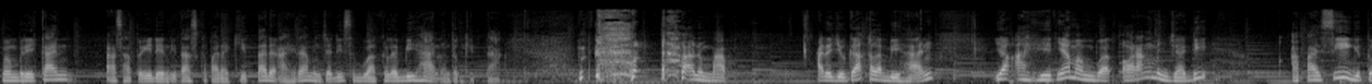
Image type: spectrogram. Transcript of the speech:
memberikan uh, satu identitas kepada kita dan akhirnya menjadi sebuah kelebihan untuk kita. anu maaf. Ada juga kelebihan yang akhirnya membuat orang menjadi apa sih gitu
